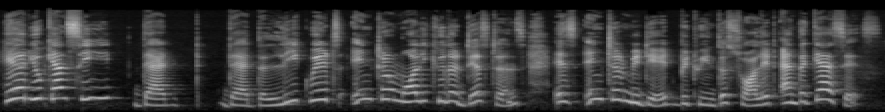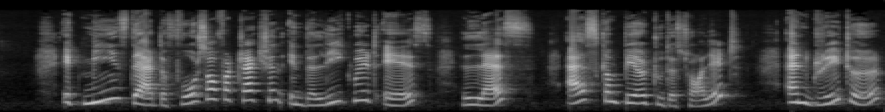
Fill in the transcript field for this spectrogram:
Here you can see that that the liquid's intermolecular distance is intermediate between the solid and the gases. It means that the force of attraction in the liquid is less as compared to the solid and greater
